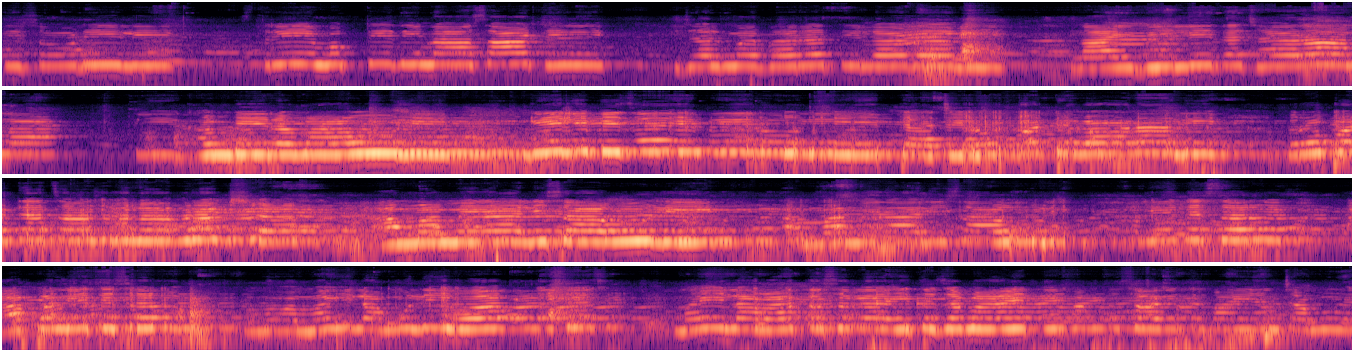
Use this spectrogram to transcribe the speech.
ती सोडिली. स्त्री मुक्ती दिनासाठी जन्मभर ती लढली. नाही भिली त्या छळाला ती खंबीर माऊली. त्याची म्हणाली रोपट्याचा झाला वृक्ष आम्हा मिळाली साऊली आम्हा मिळाली साऊली येथे सर्व आपण येथे सर्व. महिला मुली व तसेच महिला आता सगळ्या इथे जमा आहेत. फक्त सावित्रीबाई यांच्यामुळे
